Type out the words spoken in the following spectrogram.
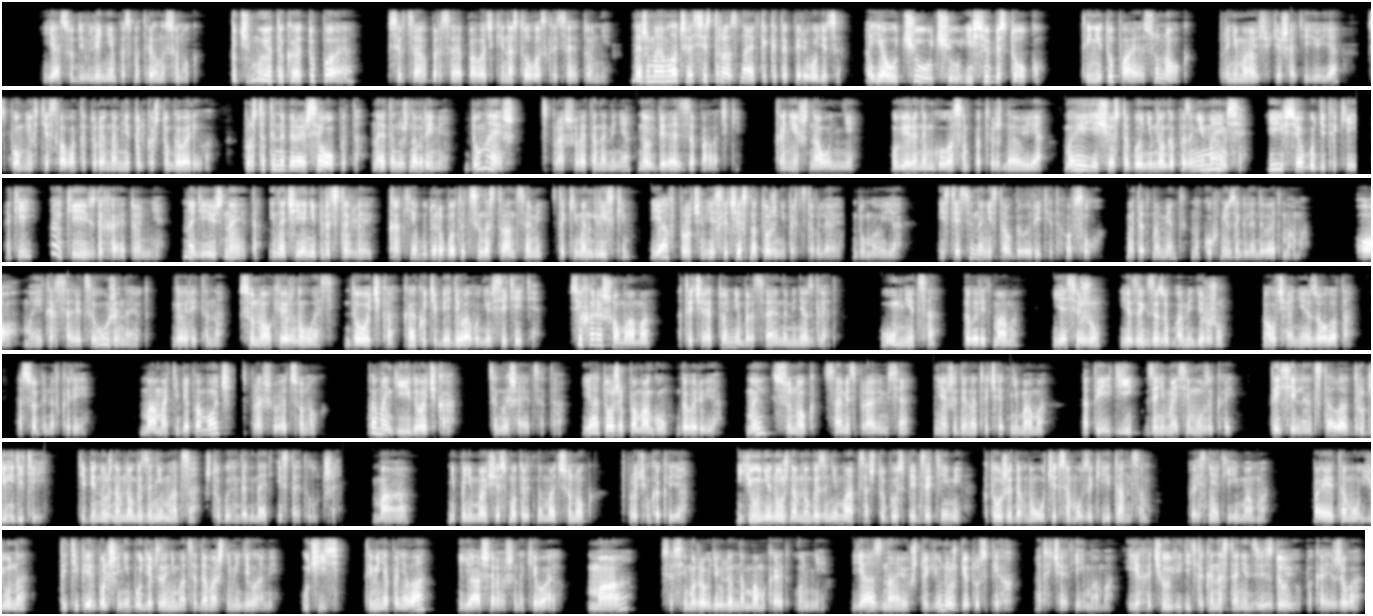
Я с удивлением посмотрел на сунок. «Почему я такая тупая?» В сердцах бросая палочки на стол, восклицает Тони. «Даже моя младшая сестра знает, как это переводится. А я учу, учу, и все без толку». «Ты не тупая, сунок», принимаюсь утешать ее я, вспомнив те слова, которые она мне только что говорила. «Просто ты набираешься опыта, на это нужно время. Думаешь?» спрашивает она меня, но берясь за палочки. «Конечно, Онни», – уверенным голосом подтверждаю я. «Мы еще с тобой немного позанимаемся, и все будет окей. Окей?» «Окей», – вздыхает Онни. «Надеюсь на это. Иначе я не представляю, как я буду работать с иностранцами с таким английским. Я, впрочем, если честно, тоже не представляю», – думаю я. Естественно, не стал говорить этого вслух. В этот момент на кухню заглядывает мама. «О, мои красавицы ужинают!» говорит она. «Сунок вернулась. Дочка, как у тебя дела в университете?» «Все хорошо, мама», отвечает Тони, бросая на меня взгляд. «Умница», говорит мама. Я сижу, язык за зубами держу. Молчание золото, особенно в Корее. «Мама, тебе помочь?» спрашивает Сунок. «Помоги, дочка», соглашается та. «Я тоже помогу», говорю я. «Мы, Сунок, сами справимся», неожиданно отвечает мне мама. А ты иди, занимайся музыкой. Ты сильно отстала от других детей. Тебе нужно много заниматься, чтобы их догнать и стать лучше. Ма, непонимающе смотрит на мать Сунок, впрочем, как и я. Юне нужно много заниматься, чтобы успеть за теми, кто уже давно учится музыке и танцам, поясняет ей мама. Поэтому, Юна, ты теперь больше не будешь заниматься домашними делами. Учись. Ты меня поняла? Я ошарашенно киваю. Ма? Совсем уже удивленно мамкает Онни. «Я знаю, что Юну ждет успех», – отвечает ей мама. «И я хочу увидеть, как она станет звездою, пока я жива.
